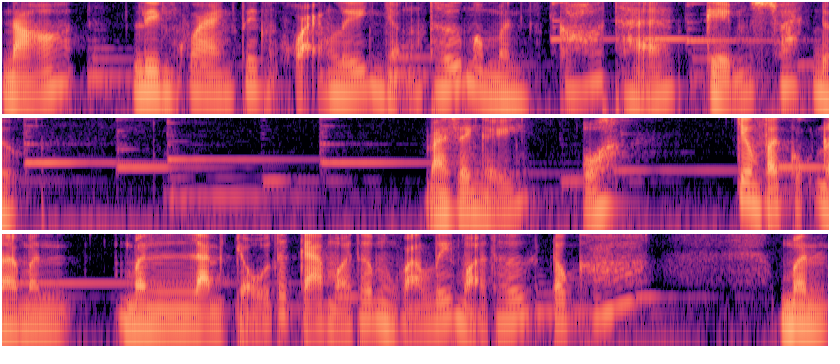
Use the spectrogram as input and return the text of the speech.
nó liên quan tới quản lý những thứ mà mình có thể kiểm soát được. Bạn sẽ nghĩ, ủa, chứ không phải cuộc đời mình mình làm chủ tất cả mọi thứ, mình quản lý mọi thứ. Đâu có. Mình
